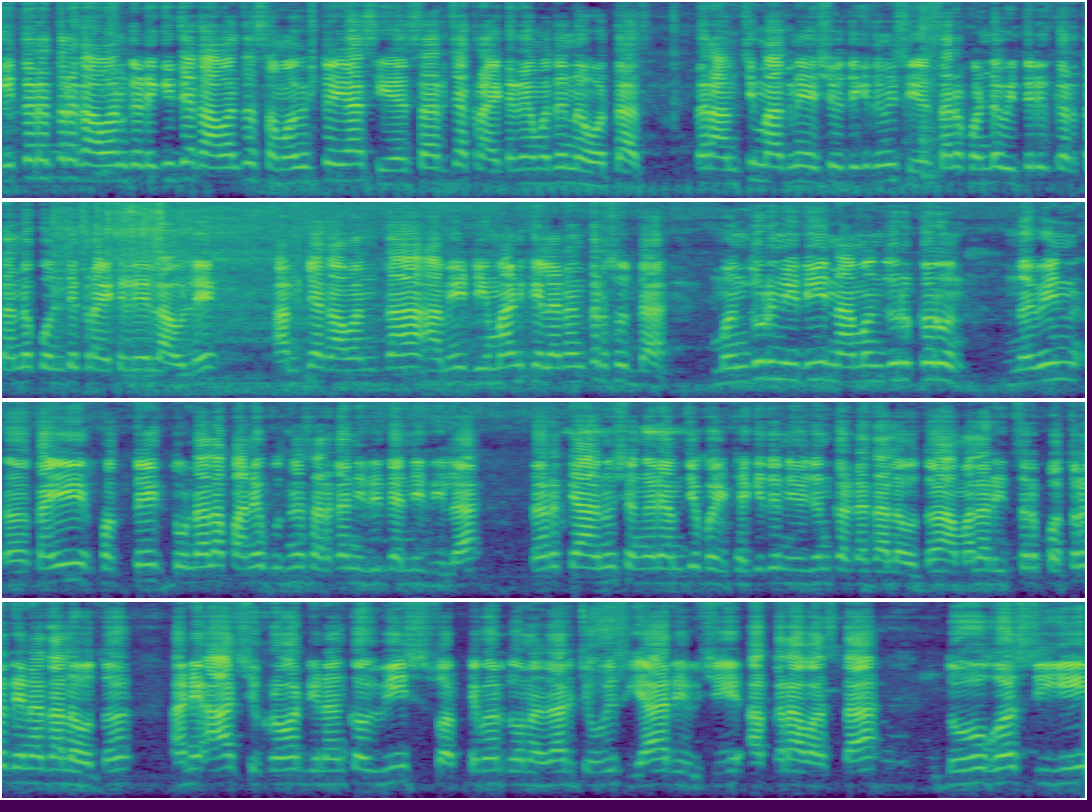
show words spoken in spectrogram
इतरत्र गावांकडे की ज्या गावांचा समाविष्ट या सी एस आरच्या क्रायटेरियामध्ये नव्हताच. तर आमची मागणी अशी होती की तुम्ही सी एस आर फंड वितरित करताना कोणते क्रायटेरिया लावले? आमच्या गावांचा आम्ही डिमांड केल्यानंतर सुद्धा मंजूर निधी नामंजूर करून नवीन काही फक्त एक तोंडाला पाणी पुसण्यासारखा निधी त्यांनी दिला. तर त्या अनुषंगाने आमची बैठकीचे नियोजन करण्यात आलं होतं. आम्हाला रितसर पत्र देण्यात आलं होतं. आणि आज शुक्रवार दिनांक वीस सप्टेंबर दोन हजार चोवीस या दिवशी अकरा वाजता दोघं सीई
